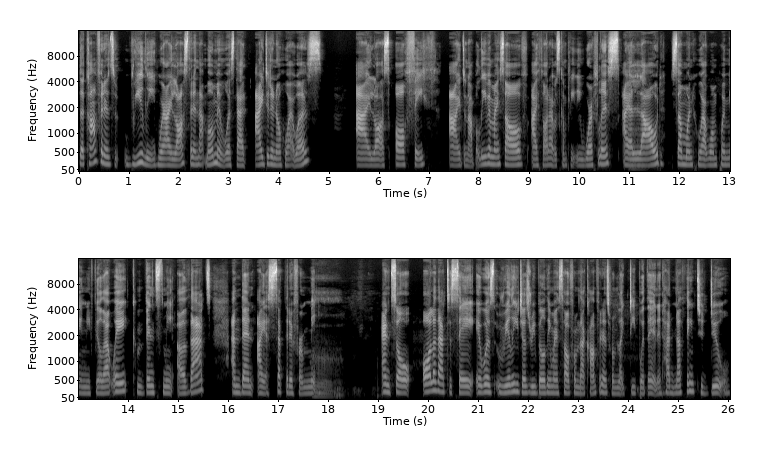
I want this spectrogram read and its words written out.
the confidence really where I lost it in that moment was that I didn't know who I was. I lost all faith. I did not believe in myself. I thought I was completely worthless. I allowed someone who at one point made me feel that way, convinced me of that, and then I accepted it for me. Mm. And so all of that to say, it was really just rebuilding myself from that confidence from like deep within. It had nothing to do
